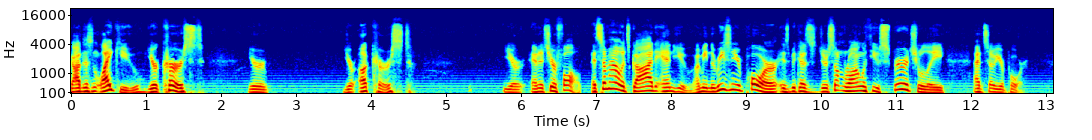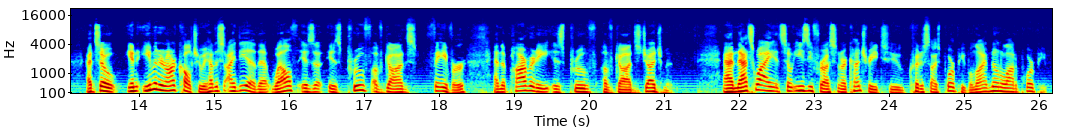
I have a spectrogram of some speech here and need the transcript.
God doesn't like you. You're cursed. You're, you're accursed you're, and it's your fault. And somehow it's God and you. I mean, the reason you're poor is because there's something wrong with you spiritually, and so you're poor. And so, in, even in our culture, we have this idea that wealth is, a, is proof of God's favor and that poverty is proof of God's judgment. And that's why it's so easy for us in our country to criticize poor people. Now, I've known a lot of poor people.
